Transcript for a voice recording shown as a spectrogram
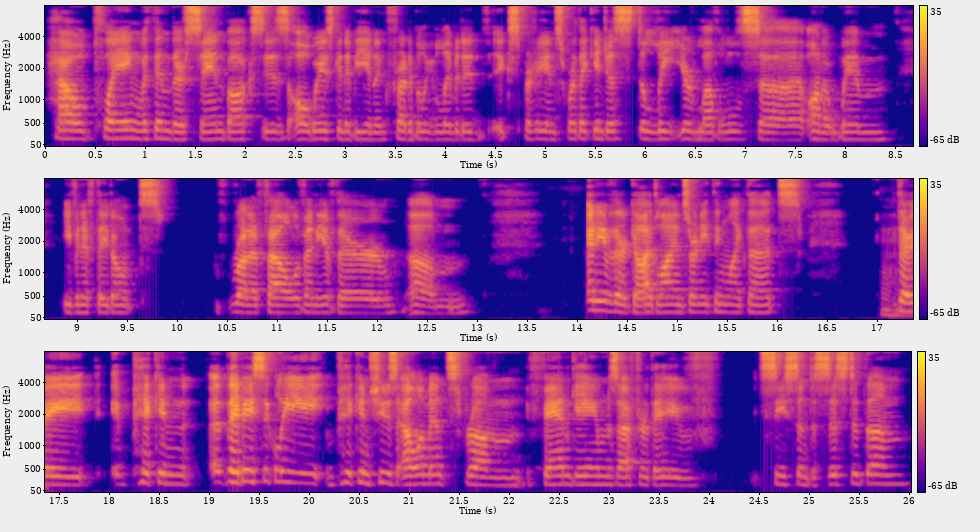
how playing within their sandbox is always going to be an incredibly limited experience where they can just delete your levels uh, on a whim, even if they don't run afoul of any of their um, any of their guidelines or anything like that Mhm. they pick and uh, they basically pick and choose elements from fan games after they've ceased and desisted them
